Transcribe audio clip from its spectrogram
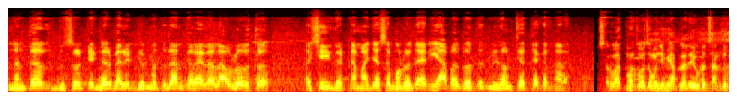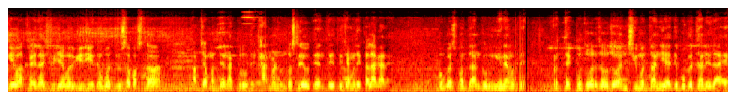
नंतर दुसरं टेंडर बॅलेट घेऊन मतदान करायला लावलं होतं अशी घटना माझ्यासमोर होत आहे आणि याबाबतच मी जाऊन चर्चा करणार आहे. सर्वात महत्त्वाचं म्हणजे मी आपल्याला एवढंच सांगतो की वा कैलाश विजयवर्गीजी नव्वद दिवसापासून आमच्या मध्य नागपूरमध्ये ठार मांडून बसले होते आणि ते त्याच्यामध्ये कलाकार आहे बोगस मतदान करून घेण्यामध्ये. प्रत्येक बूथवर जवळजवळ ऐंशी मतदान जे आहे ते बोगस झालेलं आहे.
